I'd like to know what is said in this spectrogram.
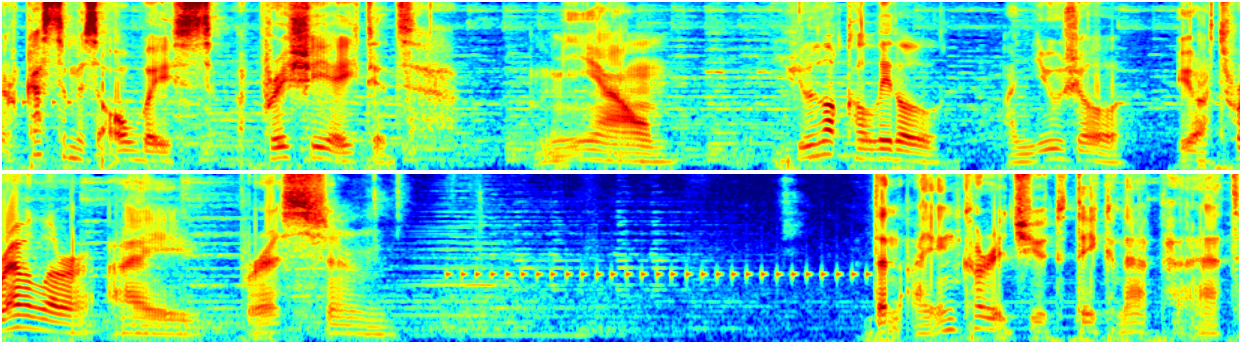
your custom is always appreciated. Meow. You look a little unusual. You're a traveler, I presume. Then I encourage you to take a nap at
